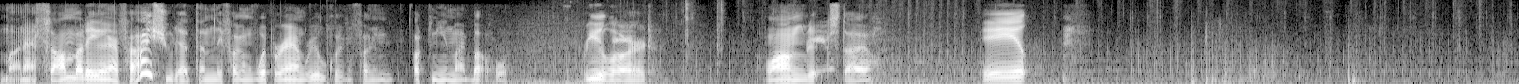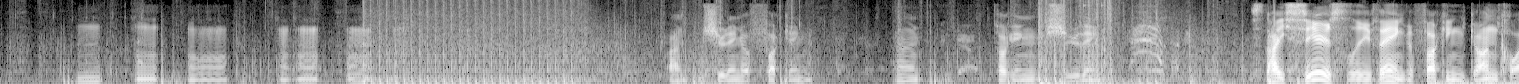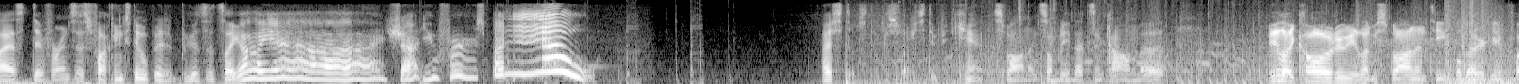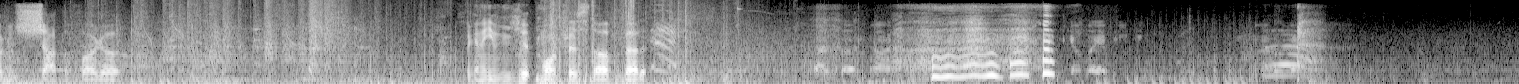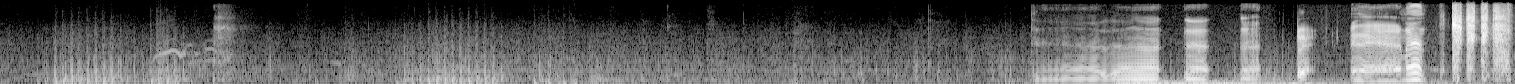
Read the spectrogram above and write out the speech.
But if somebody, if I shoot at them, they fucking whip around real quick and fucking fuck me in my butthole. Real hard. Long dick style. Yep. I'm shooting a fucking. I'm fucking shooting. I seriously think the fucking gun class difference is fucking stupid because it's like, oh yeah, I shot you first, but no! I still think it's fucking stupid. You can't spawn on somebody that's in combat. Be like Call of Duty, let me spawn in people that are getting fucking shot the fuck up. I'm even get more pissed off about it. that's uh, not killed by a PP.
